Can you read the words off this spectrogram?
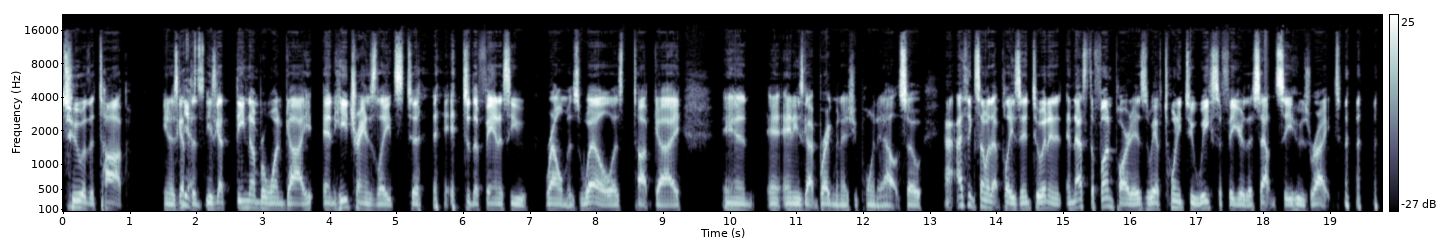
two of the top, you know, he's got Yes. the, he's got the number one guy and he translates to, into the fantasy realm as well as top guy. And, and, and he's got Bregman, as you pointed out. So I, I think some of that plays into it. And, and that's the fun part is we have 22 weeks to figure this out and see who's right.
